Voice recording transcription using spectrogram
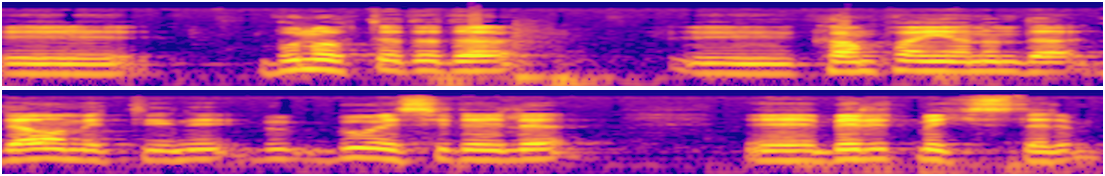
e, bu noktada da e, kampanyanın da devam ettiğini bu, bu vesileyle e, belirtmek isterim.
